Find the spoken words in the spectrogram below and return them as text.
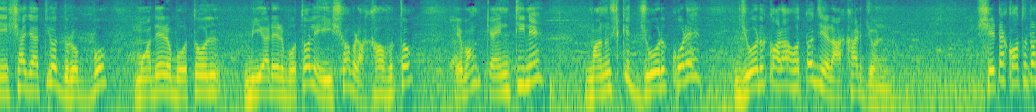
নেশা জাতীয় দ্রব্য, মদের বোতল, বিয়ারের বোতল, এই সব রাখা হতো এবং ক্যান্টিনে মানুষকে জোর করে, জোর করা হতো যে রাখার জন্য। সেটা কতটা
